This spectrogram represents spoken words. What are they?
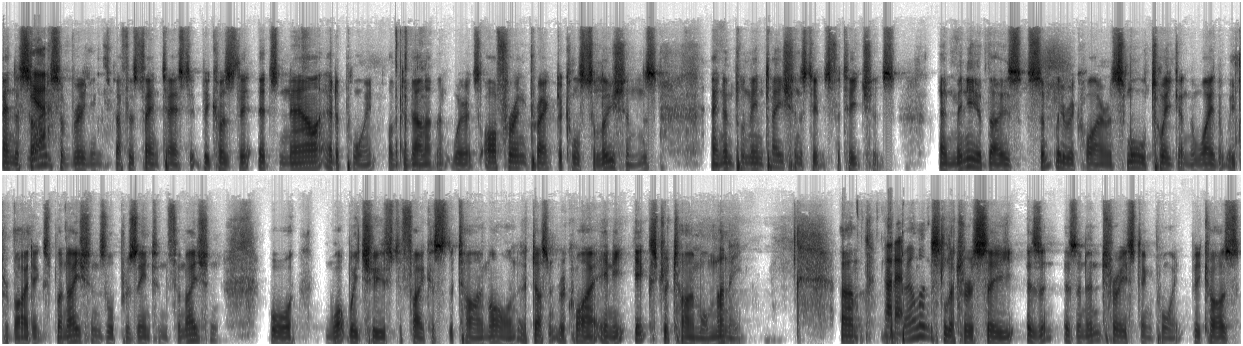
And the science yeah. of reading stuff is fantastic because it's now at a point of development where it's offering practical solutions and implementation steps for teachers. And many of those simply require a small tweak in the way that we provide explanations or present information or what we choose to focus the time on. It doesn't require any extra time or money. Um, the it. balanced literacy is an, is an interesting point because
